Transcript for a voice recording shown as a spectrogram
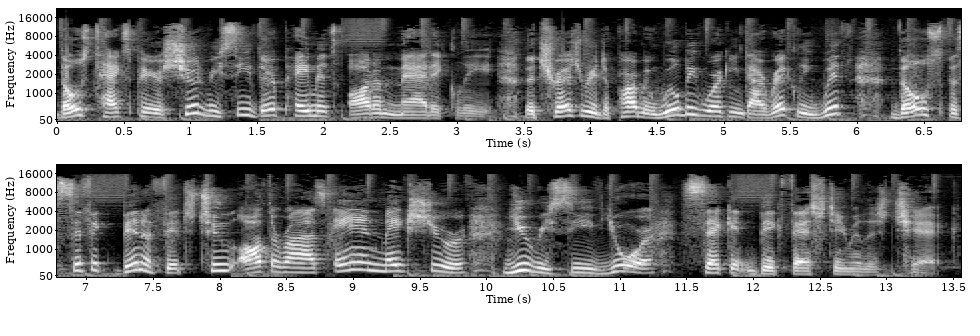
Those taxpayers should receive their payments automatically. The Treasury Department will be working directly with those specific benefits to authorize and make sure you receive your second Big Fat Stimulus check.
